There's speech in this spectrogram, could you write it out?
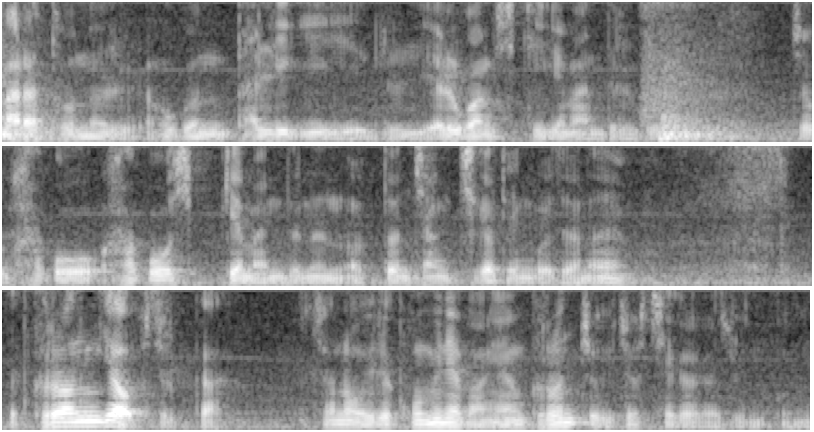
마라톤을 혹은 달리기를 열광시키게 만들고 좀 하고 하고 싶게 만드는 어떤 장치가 된 거잖아요. 그런 게 없을까? 저는 오히려 고민의 방향은 그런 쪽이죠. 제가 가지고 있는 고민.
